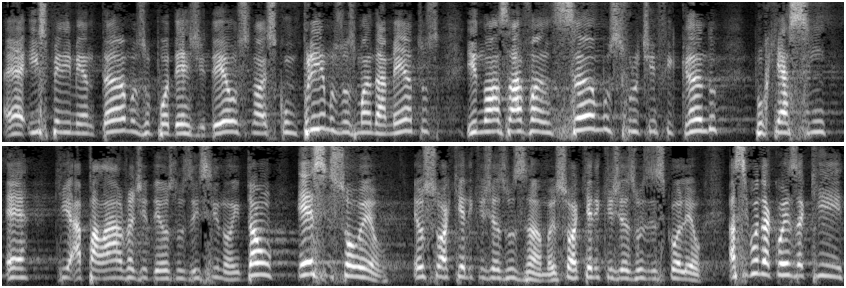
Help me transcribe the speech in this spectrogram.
é, experimentamos o poder de Deus, nós cumprimos os mandamentos e nós avançamos frutificando, porque assim é que a palavra de Deus nos ensinou. Então, esse sou eu eu sou aquele que Jesus ama, eu sou aquele que Jesus escolheu. A segunda coisa que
